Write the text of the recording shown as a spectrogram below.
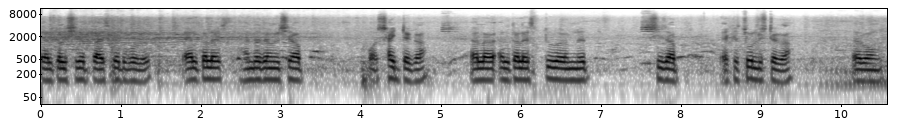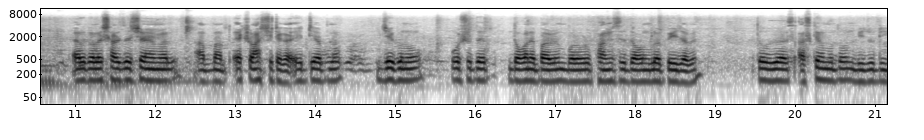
অ্যালকালি সিরাপ প্রাইস কত পড়বে। অ্যালকালেক্স হান্ড্রেড এম এল সিরাপ ষাট টাকা অ্যালকালেক্স টু এমএল সিরাপ একশো চল্লিশ টাকা এবং অ্যালকালের সাড়ে চারশো এমএল আপনার একশো আশি টাকা। এটি আপনার যে কোনো ওষুধের দোকানে পাবেন, বড় বড় ফার্মেসির দোকানগুলো পেয়ে যাবেন। তো আজকের মতন ভিডিওটি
